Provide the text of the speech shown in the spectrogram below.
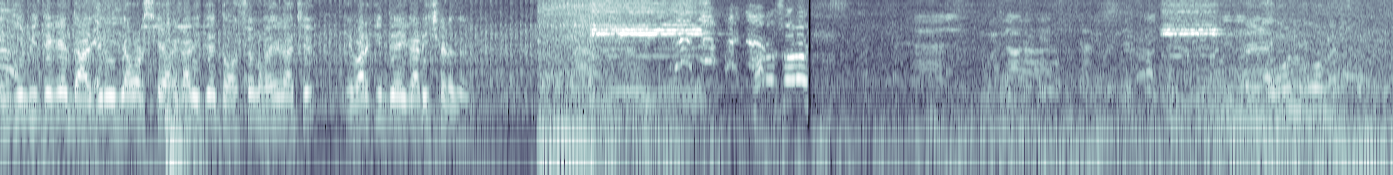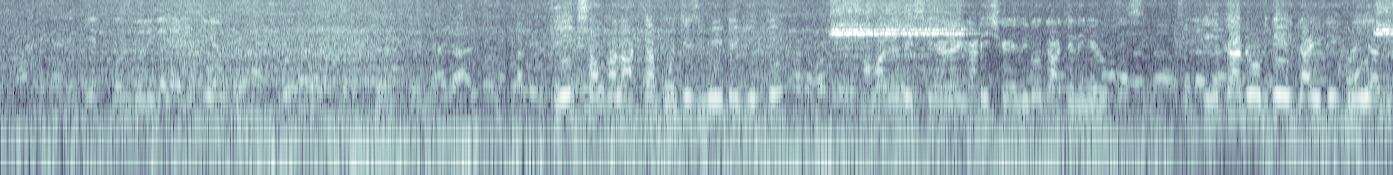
এনজিপি থেকে দার্জিলিং যাওয়ার শেয়ার গাড়িতে দশজন হয়ে গেছে। এবার কিন্তু এই গাড়ি ছেড়ে দেবে। ঠিক সকাল আটটা পঁচিশ মিনিটে কিন্তু আমাদের এই শেয়ারের গাড়ি ছেড়ে দিল দার্জিলিংয়ের উদ্দেশ্যে। হিলকা রোড দিয়ে এই গাড়িটি ঘুরে যাবে।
